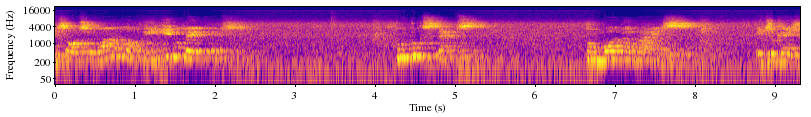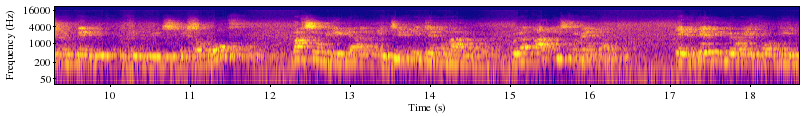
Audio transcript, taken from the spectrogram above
is also one of the innovators took steps to modernize education and the Philippines. So both Maximo Mejia and Chief Agent Amaro were instrumental in paving the way for the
